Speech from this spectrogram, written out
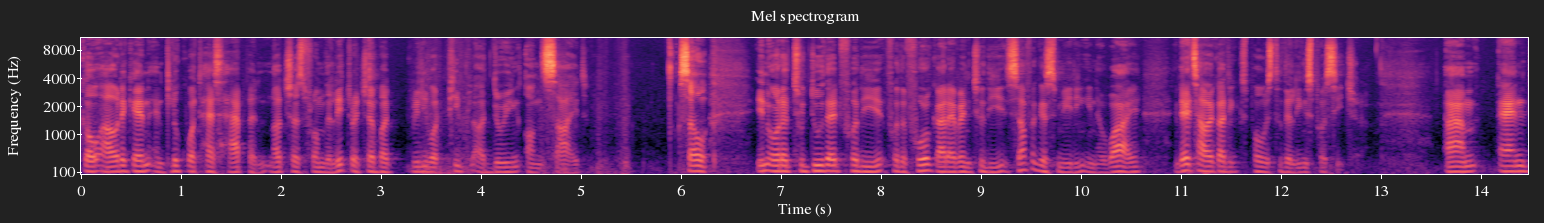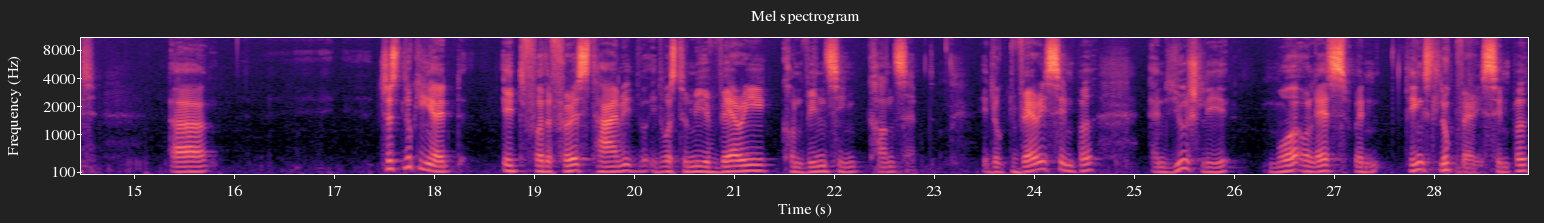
go out again and look what has happened, not just from the literature, but really what people are doing on site. So in order to do that for the, for the foregut, I went to the esophagus meeting in Hawaii, and that's how I got exposed to the LINX procedure. Um, and uh, just looking at it for the first time, it, it was to me a very convincing concept. It looked very simple, and usually more or less when things look very simple,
